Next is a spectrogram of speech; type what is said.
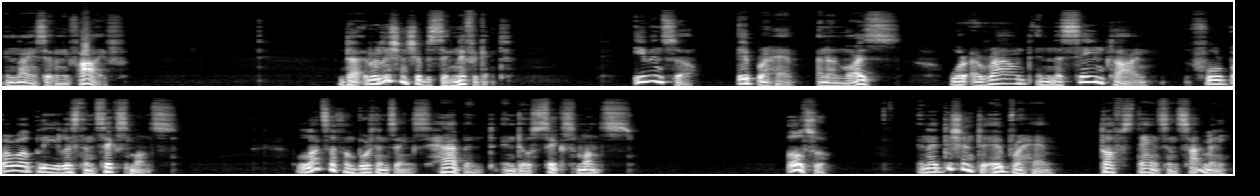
in 975. That relationship is significant. Even so, Ibrahim and Al Mu'izz were around in the same time for probably less than six months. Lots of important things happened in those six months. Also, in addition to Abraham' tough stance in simony,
